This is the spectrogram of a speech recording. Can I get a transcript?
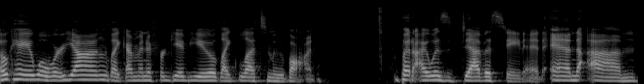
"Okay, well, we're young, like I'm going to forgive you, like let's move on." But I was devastated and um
